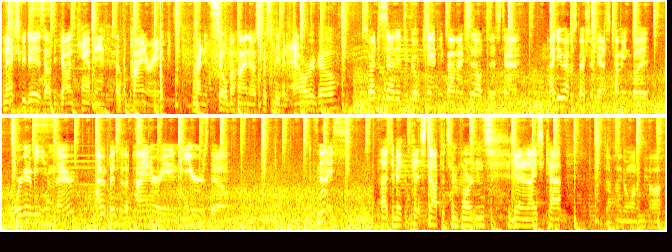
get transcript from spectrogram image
The next few days I'll be gone camping at the Pinery. running so behind, I was supposed to leave an hour ago. So I decided to go camping by myself this time. I do have a special guest coming, but we're gonna meet him there. I haven't been to the Pinery in years though. It's nice. I had to make a pit stop to Tim Hortons to get an ice cap. Definitely don't want a coffee.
